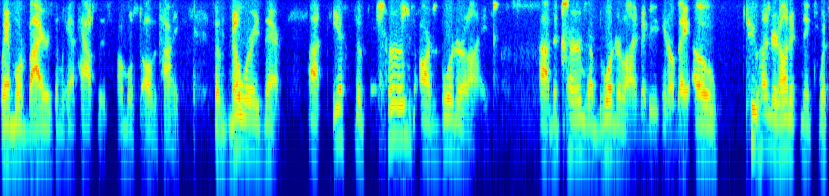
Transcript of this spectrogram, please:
We have more buyers than we have houses almost all the time, so no worries there. Uh, if the terms are borderline, uh, the terms are borderline. Maybe you know they owe 200 on it, and it's which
